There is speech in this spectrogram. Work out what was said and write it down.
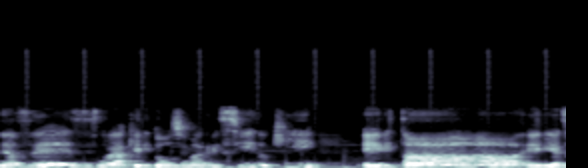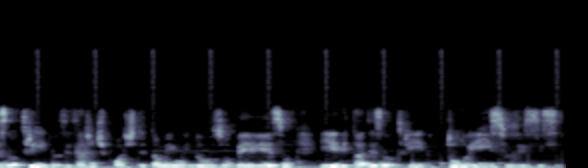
né? Às vezes não é aquele idoso emagrecido que ele tá, ele é desnutrido. Às vezes a gente pode ter também um idoso obeso e ele tá desnutrido. Tudo isso, esses,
